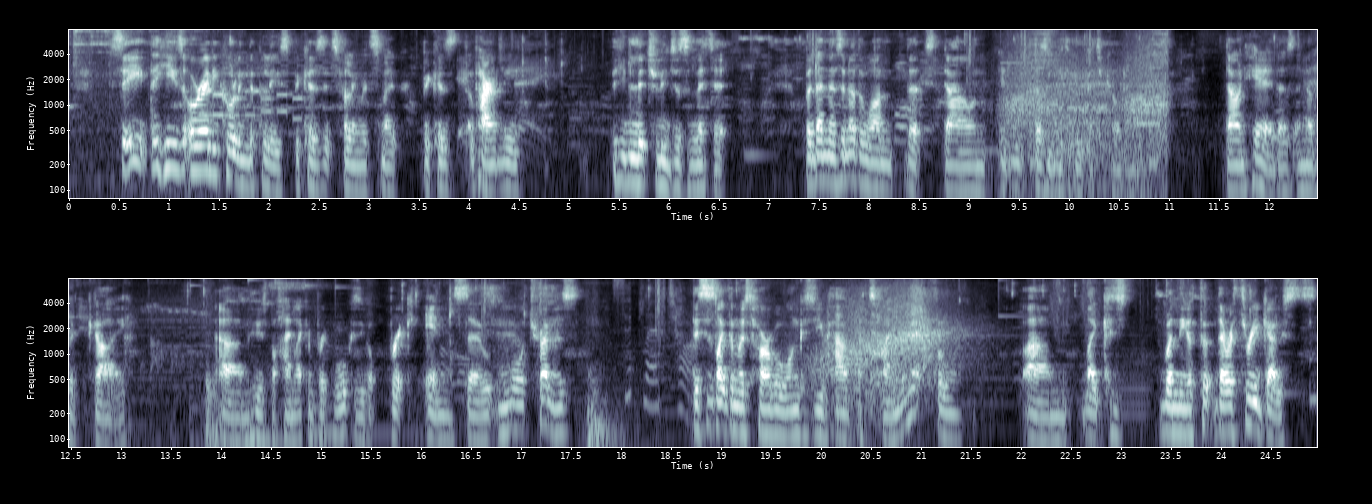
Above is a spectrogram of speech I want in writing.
See, he's already calling the police because it's filling with smoke. Because apparently, he literally just lit it. But then there's another one that's down. It doesn't need to be bitter cold. Down here, there's another guy um, who's behind like a brick wall because he got bricked in. So more tremors. This is like the most horrible one because you have a time limit for, um, like, because when the there are three ghosts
